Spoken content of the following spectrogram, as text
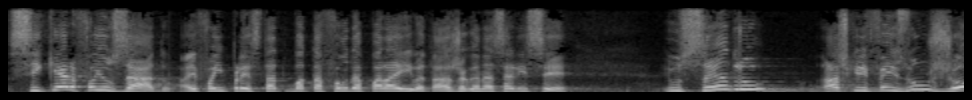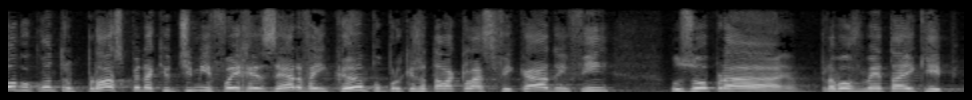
sequer foi usado, aí foi emprestado para o Botafogo da Paraíba, estava jogando na Série C. E o Sandro acho que ele fez um jogo contra o Próspera, que o time foi reserva em campo, porque já estava classificado, enfim, usou para movimentar a equipe.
